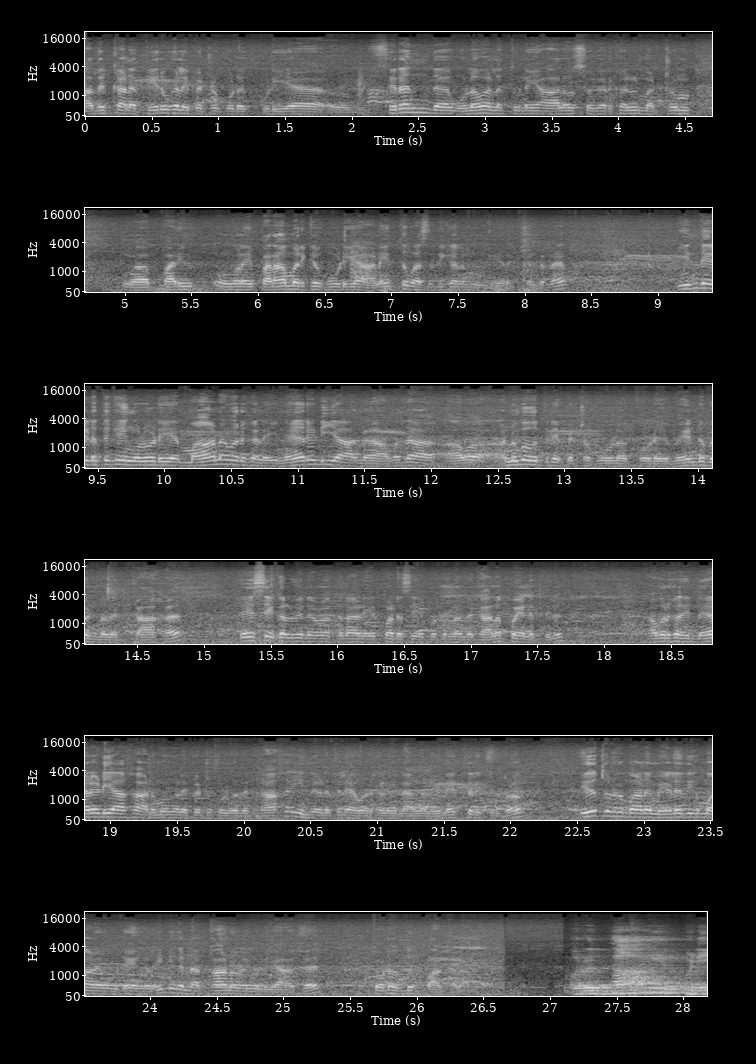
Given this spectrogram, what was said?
அதற்கான தீர்வுகளை பெற்றுக் கொடுக்கக்கூடிய சிறந்த உளவலத்துணை துணை ஆலோசகர்கள் மற்றும் பரி உங்களை பராமரிக்கக்கூடிய அனைத்து வசதிகளும் இங்கே இருக்கின்றன. இந்த இடத்துக்கு எங்களுடைய மாணவர்களை நேரடியான அவத அவ அனுபவத்தினை பெற்றுக்கொள்ளக்கூடிய வேண்டும் என்பதற்காக தேசிய கல்வி நிறுவனத்தினால் ஏற்பாடு செய்யப்பட்டுள்ள அந்த காலப்பயணத்தில் அவர்களை நேரடியாக அனுபவங்களை பெற்றுக்கொள்வதற்காக இந்த இடத்துல அவர்களை நாங்கள் இணைத்திருக்கின்றோம். இது தொடர்பான மேலதிகமான விடயங்களை நீங்கள் நான் காணொலி வழியாக தொடர்ந்து பார்க்கலாம். ஒரு தாய் எப்படி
